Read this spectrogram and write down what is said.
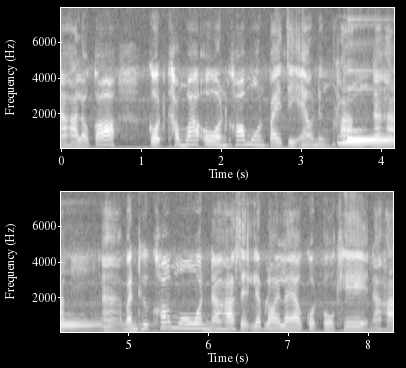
นะคะ แล้วก็ กดคำว่าโอนข้อมูลไป GL 1 ครั้งนะคะบันทึกข้อมูลนะคะ เสร็จเรียบร้อยแล้วกดโอเคนะคะ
